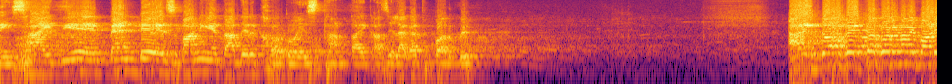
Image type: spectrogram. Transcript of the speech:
এই ছাই দিয়ে ব্যান্ডেজ বানিয়ে তাদের ক্ষত স্থানটায় কাজে লাগাতে পারবে আরেকটু অপেক্ষা করেন আমি বাড়ির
